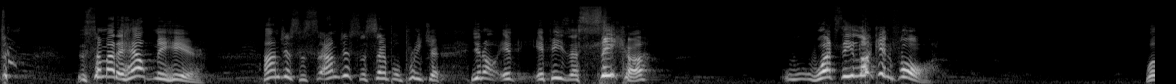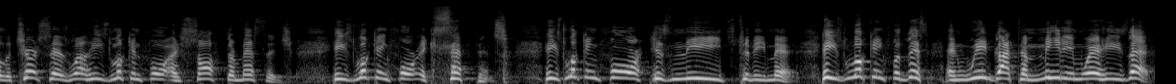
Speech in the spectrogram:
Somebody help me here. I'm just, a, I'm just a simple preacher. You know, if, if he's a seeker, what's he looking for? Well, the church says, well, he's looking for a softer message. He's looking for acceptance. He's looking for his needs to be met. He's looking for this, and we've got to meet him where he's at.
